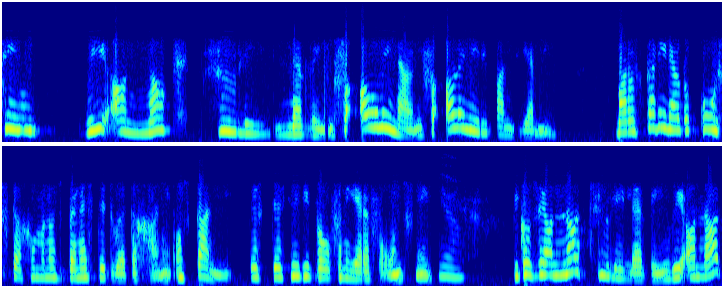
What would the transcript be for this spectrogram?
sien we are not truly living. Veral nie nou nie, veral in hierdie pandemie. Maar ons kan nie nou bekostig om in ons binneste dood te gaan nie. Ons kan nie. Dis dis nie die wil van die Here vir ons nie. Ja. Because we are not truly living. We are not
